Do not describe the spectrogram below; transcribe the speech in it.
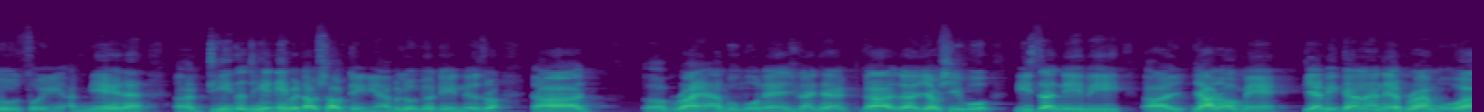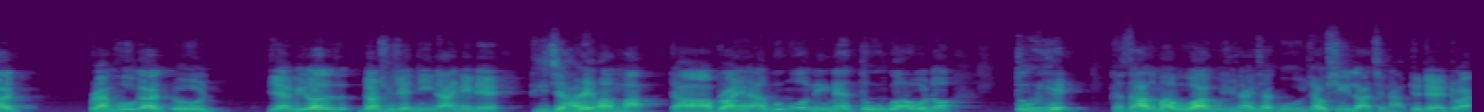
တို့ဆိုရင်အမြဲတမ်းဒီသတင်းတွေပဲတောက်လျှောက်တင်နေရဘယ်လိုမျိုးတင်နေဆိုတော့ဒါ Brian Abumo နဲ့ United ကရောက်ရှိဖို့နီးစပ်နေပြီးအာရတော့မယ်ပြန်ပြီးကမ်းလှမ်းတယ် Bramo Bramfo ကဟိုပြန်ပြီးတော့တောင်းရွှေချင်းညှိနှိုင်းနေတယ်ဒီကြားထဲမှာမှဒါ Brian Abumo အနေနဲ့သူကပေါ့နော် သူ့ရဲ့ကစားသမားဘဝကို United ကိုရောက်ရှိလာချင်တာဖြစ်တဲ့အတွက်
